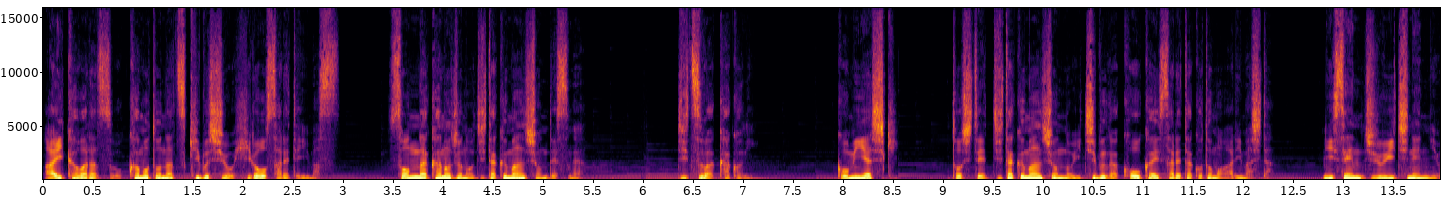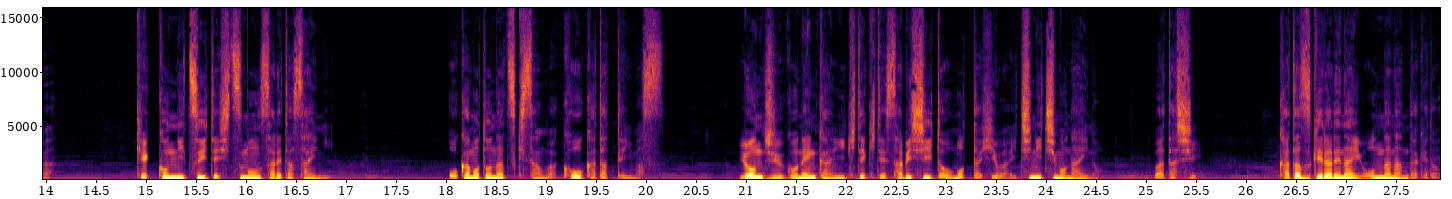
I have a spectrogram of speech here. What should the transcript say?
相変わらず岡本夏樹節を披露されています。そんな彼女の自宅マンションですが実は過去にゴミ屋敷として自宅マンションの一部が公開されたこともありました。2011年には結婚について質問された際に岡本夏樹さんはこう語っています。45年間生きてきて寂しいと思った日は一日もないの。私片付けられない女なんだけど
